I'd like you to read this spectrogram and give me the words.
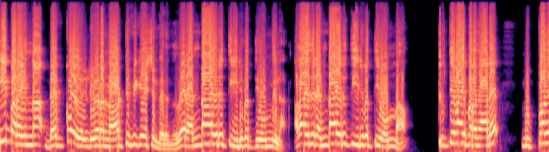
ഈ പറയുന്ന ബെബ്കോ എൽ ഡിയുടെ നോട്ടിഫിക്കേഷൻ വരുന്നത് രണ്ടായിരത്തി ഇരുപത്തി ഒന്നിലാണ് അതായത് രണ്ടായിരത്തി ഇരുപത്തി ഒന്ന് കൃത്യമായി പറഞ്ഞാൽ മുപ്പത്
